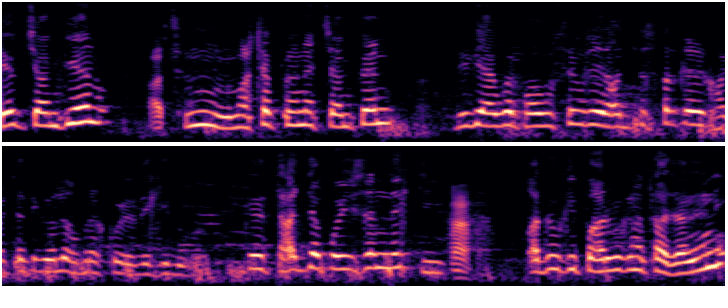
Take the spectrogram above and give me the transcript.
দেব চ্যাম্পিয়ন। আচ্ছা। হুম মাস্টার প্ল্যানের চ্যাম্পিয়ন। দিদি একবার অবশ্যই উঠে রাজ্য সরকারের খরচা থেকে হলে আমরা করে দেখিয়ে দেবো। কিন্তু তার যা পজিশন দেখছি হ্যাঁ হ্যাঁ। আদৌ কি পারবে কিনা তা জানেনি।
